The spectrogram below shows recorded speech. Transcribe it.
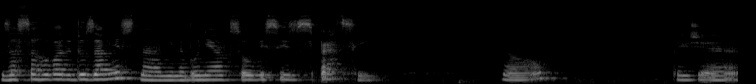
zasahovat do zaměstnání nebo nějak souvisí s prací. Jo? Takže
